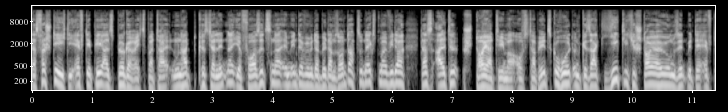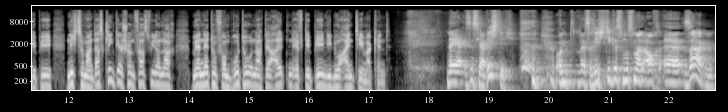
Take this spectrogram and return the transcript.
Das verstehe ich, die FDP als Bürgerrechtspartei. Nun hat Christian Lindner, ihr Vorsitzender, im Interview mit der Bild am Sonntag zunächst mal wieder das alte Steuerthema aufs Tapet geholt und gesagt, jegliche Steuererhöhungen sind mit der FDP nicht zu machen. Das klingt ja schon fast wieder nach mehr Netto vom Brutto und nach der alten FDP, die nur ein Thema kennt. Naja, es ist ja richtig. Und was Richtiges muss man auch äh, sagen.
